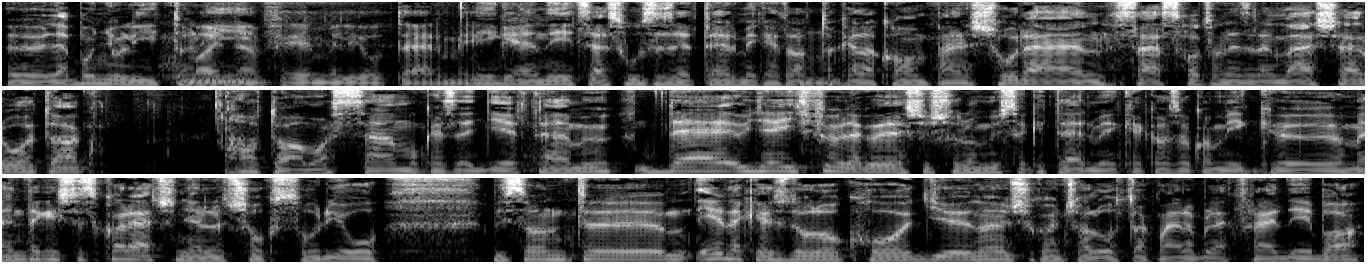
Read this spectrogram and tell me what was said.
lebonyolítani. Majdnem félmillió termék. Igen, 420 ezer terméket adtak hmm. el a kampány során, 160 ezeren vásároltak hatalmas számok, ez egyértelmű, de ugye így főleg elsősorban műszaki termékek azok, amik ö, mentek, és ez karácsony előtt sokszor jó. Viszont ö, érdekes dolog, hogy nagyon sokan csalódtak már a Black Friday-ba,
